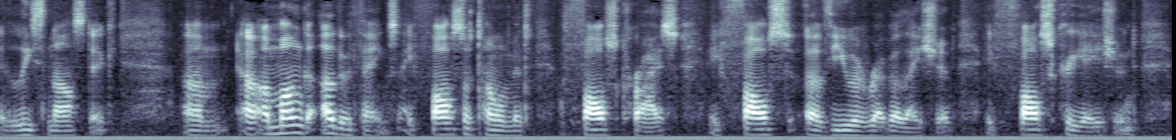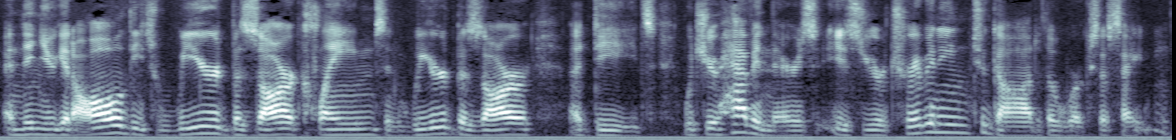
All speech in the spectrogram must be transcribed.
at least gnostic. Um, among other things a false atonement a false christ a false uh, view of revelation a false creation. And then you get all these weird bizarre claims and weird bizarre uh, deeds. What you're having there is, is you're attributing to god the works of satan.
